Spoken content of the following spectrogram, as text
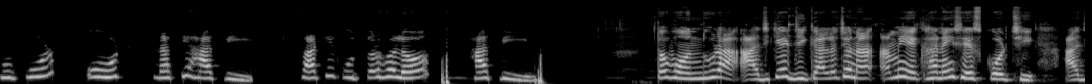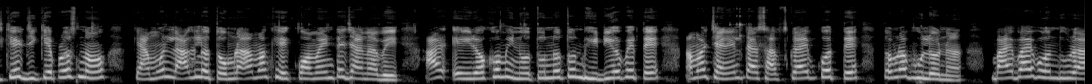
কুকুর, উট নাকি হাতি? সঠিক উত্তর হলো হাতি। তো বন্ধুরা, আজকের জিকে আলোচনা আমি এখানেই শেষ করছি। আজকের জিকে প্রশ্ন, কেমন লাগল তোমরা আমাকে কমেন্টে জানাবে। আর এই রকমই নতুন নতুন ভিডিও পেতে আমার চ্যানেলটা সাবস্ক্রাইব করতে তোমরা ভুলো না। বাই বাই বন্ধুরা।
